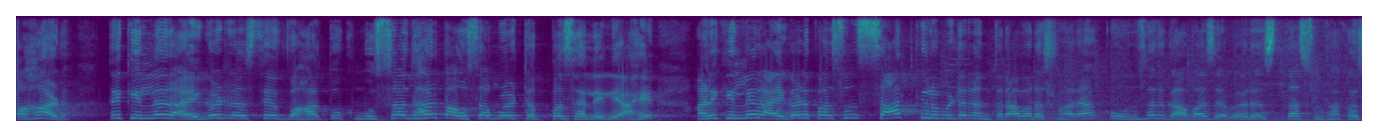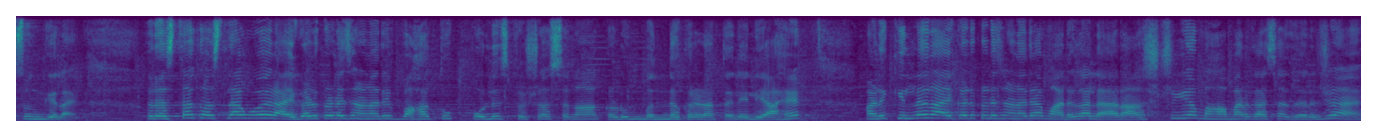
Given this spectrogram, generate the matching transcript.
महाड ते किल्ले रायगड रस्ते वाहतूक मुसळधार पावसामुळे ठप्प झालेली आहे. आणि किल्ले रायगडपासून सात किलोमीटर अंतरावर असणाऱ्या कोंझर गावाजवळ रस्ता सुद्धा खसून गेलाय. रस्ता खचल्यामुळे रायगडकडे जाणारी वाहतूक पोलीस प्रशासनाकडून बंद करण्यात आलेली आहे. आणि किल्ले रायगडकडे जाणाऱ्या मार्गाला राष्ट्रीय महामार्गाचा दर्जा आहे.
